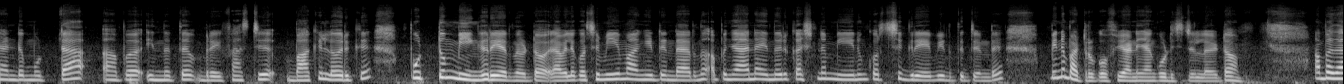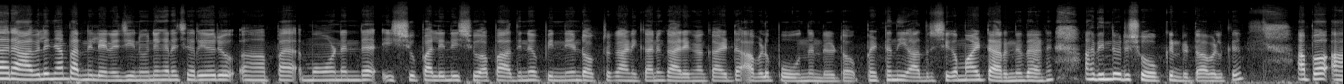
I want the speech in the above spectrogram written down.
രണ്ട് മുട്ട അപ്പോൾ ഇന്നത്തെ ബ്രേക്ക്ഫാസ്റ്റ് ബാക്കിയുള്ളവർക്ക് പുട്ടും മീൻ കറിയായിരുന്നു കേട്ടോ. രാവിലെ കുറച്ച് മീൻ വാങ്ങിയിട്ടുണ്ടായിരുന്നു. അപ്പോൾ ഞാൻ അതിനൊരു കഷ്ണം മീനും കുറച്ച് ഗ്രേവി എടുത്തിട്ടുണ്ട്. പിന്നെ ബട്ടർ കോഫിയാണ് ഞാൻ കുടിച്ചിട്ടുള്ളത് കേട്ടോ. അപ്പോൾ അതാ രാവിലെ ഞാൻ പറഞ്ഞില്ലേനു ജിനുവിന് ഇങ്ങനെ ചെറിയൊരു മോണന്റെ ഇഷ്യൂ പല്ലിന്റെ ഇഷ്യൂ അപ്പോൾ അതിന് പിന്നെയും ഡോക്ടർ കാണിക്കാനും കാര്യങ്ങൾക്കായിട്ട് അവൾ പോകുന്നുണ്ട് കേട്ടോ. പെട്ടെന്ന് യാദൃശികമായിട്ട് അറിഞ്ഞതാണ്. അതിന്റെ ഒരു ഷോക്ക് ഉണ്ട് കേട്ടോ അവൾക്ക്. അപ്പോൾ ആ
